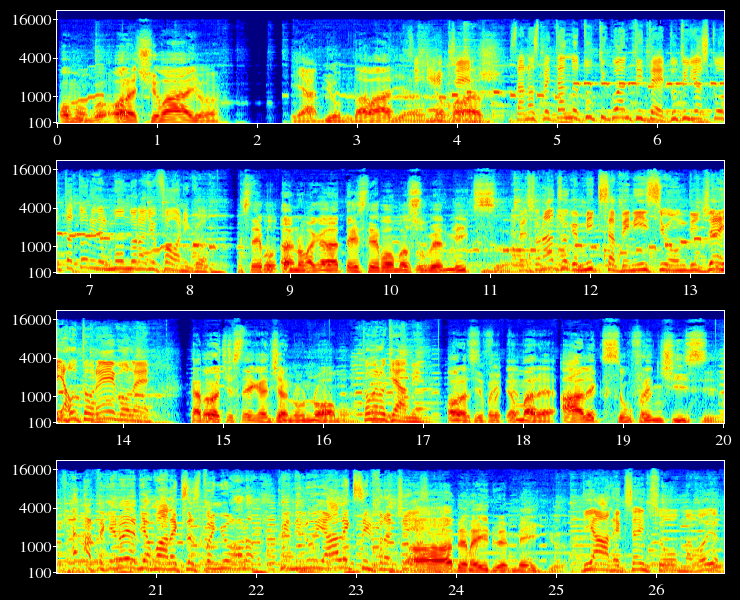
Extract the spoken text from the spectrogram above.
Comunque, ora ci vaio. E a bionda l'aria, Sì, eh, cioè, Falascio. stanno aspettando tutti quanti te, tutti gli ascoltatori del mondo radiofonico. Stai buttando magari a testa di pompa super mix. Personaggio che mixa benissimo, un DJ autorevole. Che però ci stai cangiando un nome. Come lo chiami? Ora si fa chiamare Alex Ufrancisi. Ah, perché noi abbiamo Alex spagnolo, quindi lui Alex il francese. Ah, vabbè, ma io è meglio. Di Alex, eh, insomma, voglio,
